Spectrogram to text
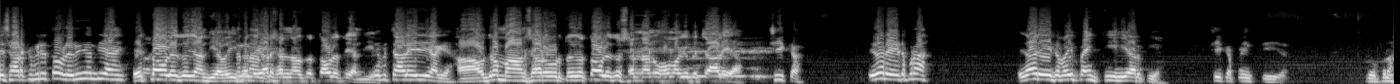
ਇਹ ਸੜਕ ਵੀਰੇ ਧੌਲੇ ਨਹੀਂ ਜਾਂਦੀ ਐ। ਇਹ ਧੌਲੇ ਤੋਂ ਜਾਂਦੀ ਆ ਬਾਈ ਫਤਿਹਗੜ੍ਹ ਸੰਨਾ ਤੋਂ ਧੌਲੇ ਤੋਂ ਜਾਂਦੀ ਆ। ਇਹ ਵਿਚਾਲੇ ਜੀ ਆ ਗਿਆ। ਹਾਂ ਉਧਰੋਂ ਮਾਨਸਾ ਰੋਡ ਤੋਂ ਧੌਲੇ ਤੋਂ ਸੰਨਾ ਨੂੰ ਹੋਵਾਂਗੇ ਵਿਚਾਲੇ ਆ। ਠੀਕ ਆ। ਇਹਦਾ ਰੇਟ ਭਰਾ? ਇਹਦਾ ਰੇਟ ਬਾਈ 35000 ਰੁਪਇਆ। ਠੀਕ ਆ 35000 ਲੋ ਭਰਾ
